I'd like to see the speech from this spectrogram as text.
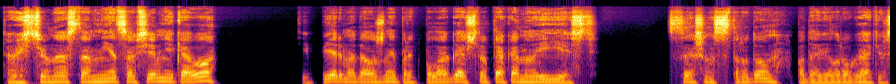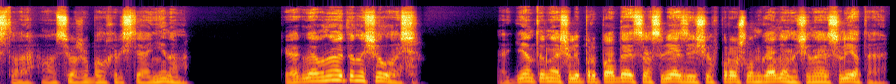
То есть у нас там нет совсем никого? Теперь мы должны предполагать, что так оно и есть. Сэшен с трудом подавил ругательство. Он все же был христианином. Как давно это началось? Агенты начали пропадать со связи еще в прошлом году, начиная с лета.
